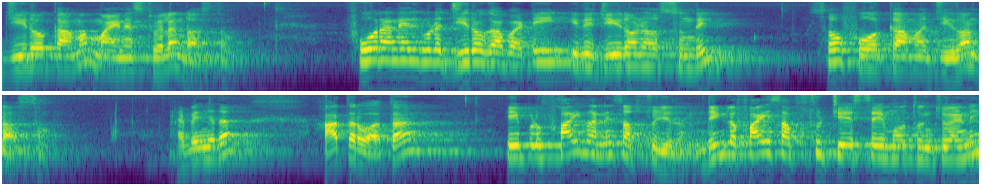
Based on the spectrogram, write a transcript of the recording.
జీరో కామ మైనస్ ట్వెల్వ్ అని రాస్తాం. ఫోర్ అనేది కూడా జీరో కాబట్టి ఇది జీరోనే వస్తుంది. సో ఫోర్ కామా జీరో అని రాస్తాం. అయిపోయింది కదా? ఆ తర్వాత ఇప్పుడు ఫైవ్ అనేది సబ్స్టిట్యూట్ చేద్దాం. దీంట్లో ఫైవ్ సబ్స్టిట్యూట్ చేస్తే ఏమవుతుంది చూడండి.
